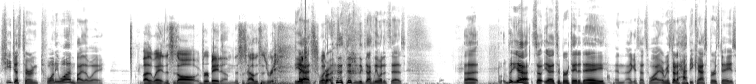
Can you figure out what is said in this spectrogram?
She just turned 21, by the way. By the way, this is all verbatim. This is how this is written. Yes, just want- bro, this is exactly what it says. Uh, but yeah, so yeah, it's a birthday today, and I guess that's why. Are we gonna start a Happy Cast birthdays?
